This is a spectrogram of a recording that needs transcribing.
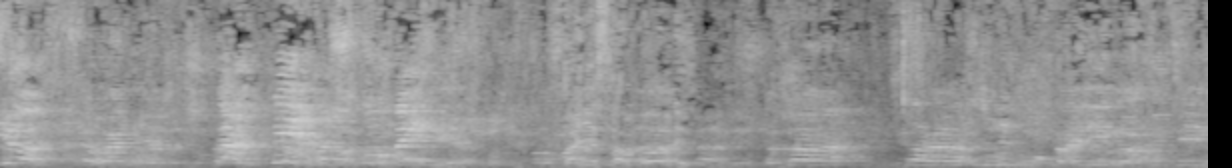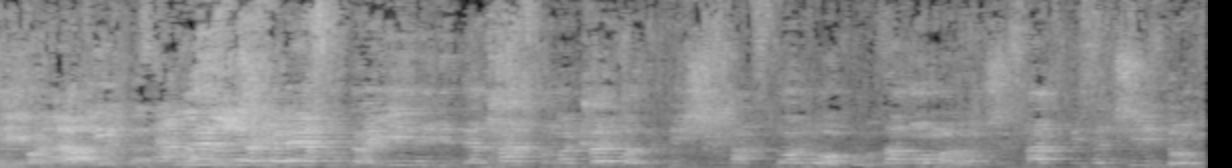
все. Так, тихо, слухай. Станіслав, повернись. Державна служба України офіційний портал. Лист ДПС України від 19.01.2016 року за номером 1656 дроб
